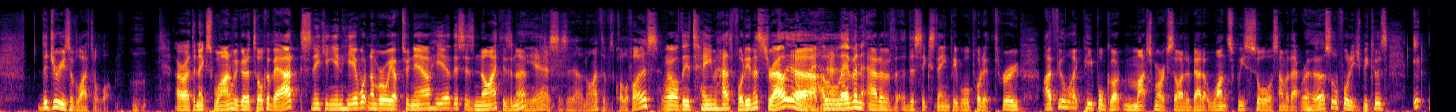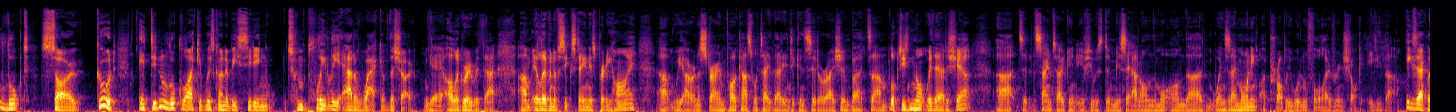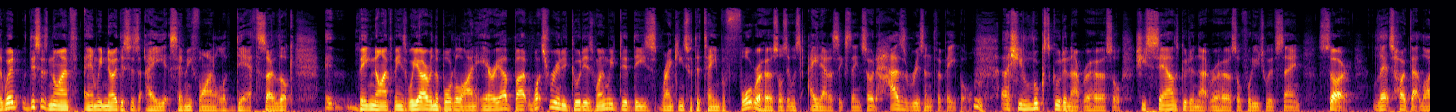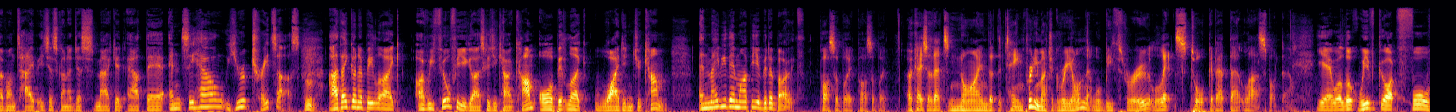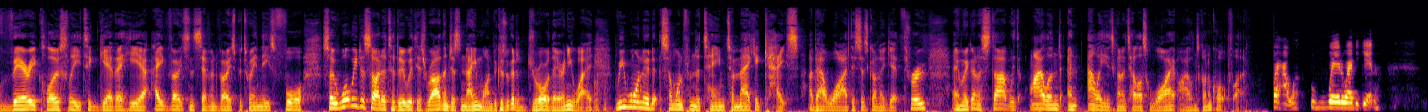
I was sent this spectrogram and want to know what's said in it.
the juries have liked it a lot. All right, the next one we've got to talk about sneaking in here. What number are we up to now? Here, this is ninth, isn't it? Yes, this is our ninth of the qualifiers. Well, the team has put in Australia. have. 11 out of the 16 people put it through. I feel like people got much more excited about it once we saw some of that rehearsal footage because it looked so good. It didn't look like it was going to be sitting completely out of whack of the show. Yeah, I'll agree with that. Um, 11 of 16 is pretty high. Um, we are an Australian podcast. We'll take that into consideration. But um, look, she's not without a shout. Uh, at the same token, if she was to miss out on the on the Wednesday morning, I probably wouldn't fall over in shock either. Exactly. We're, this is ninth, and we know this is a semi final of death. So, look, it, being ninth means we are in the borderline area. But what's really good is when we did these rankings with the team before rehearsals, it was 8 out of 16. So, it has risen for people. Hmm. Uh, she looks good in that rehearsal. She sounds good in that rehearsal footage we've seen. So, let's hope that live on tape is just going to just smack it out there and see how Europe treats us. Hmm. Are they going to be like, oh, we feel for you guys because you can't come, or a bit like, why didn't you come? And hmm. maybe there might be a bit of both. Possibly, possibly. Okay, so that's nine that the team pretty much agree on that will be through. Let's talk about that last spot, Dale. Yeah, well, look, we've got four very closely together here eight votes and seven votes between these four. So, what we decided to do with this, rather than just name one, because we've got a draw there anyway, mm-hmm. we wanted someone from the team to make a case about why this is going to get through. And we're going to start with Ireland, and Ali is going to tell us why Ireland's going to qualify. Wow, where do I begin?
